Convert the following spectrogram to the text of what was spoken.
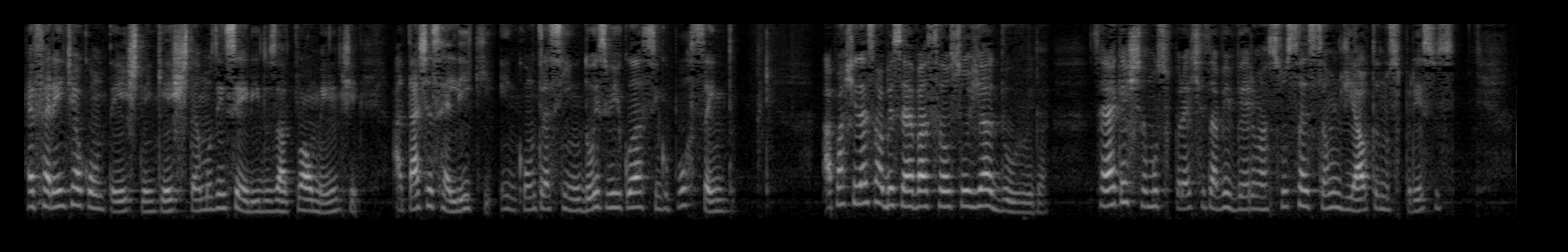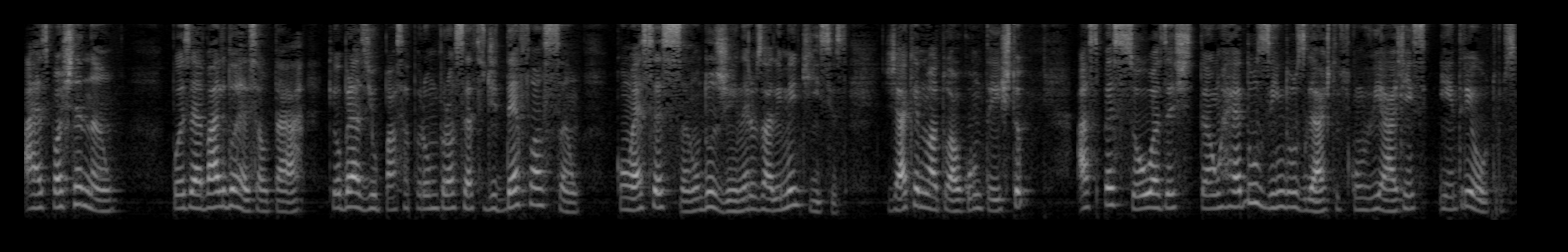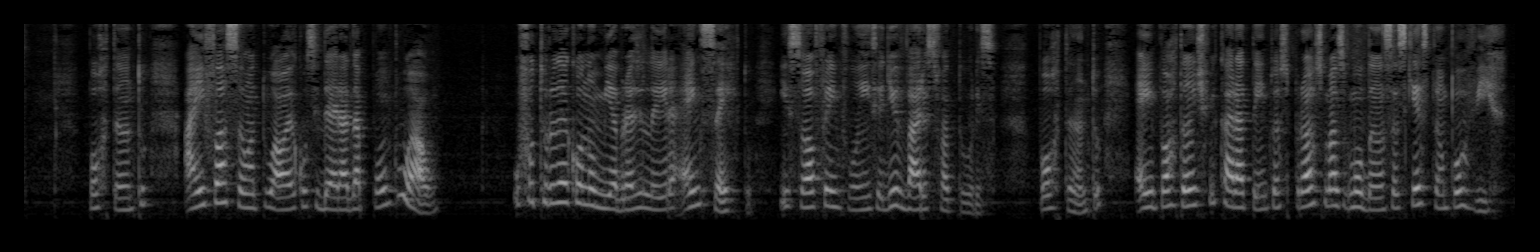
Referente ao contexto em que estamos inseridos atualmente, a taxa Selic encontra-se em 2,5%. A partir dessa observação surge a dúvida: será que estamos prestes a viver uma sucessão de alta nos preços? A resposta é não, pois é válido ressaltar que o Brasil passa por um processo de deflação, com exceção dos gêneros alimentícios, já que no atual contexto as pessoas estão reduzindo os gastos com viagens e entre outros. Portanto, a inflação atual é considerada pontual. O futuro da economia brasileira é incerto e sofre a influência de vários fatores. Portanto, é importante ficar atento às próximas mudanças que estão por vir.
